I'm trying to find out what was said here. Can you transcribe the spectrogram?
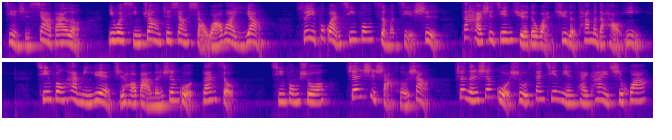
简直吓呆了。因为形状就像小娃娃一样，所以不管清风怎么解释，他还是坚决地婉拒了他们的好意。清风和明月只好把人参果端走。清风说：“真是傻和尚，这人参果树三千年才开一次花，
